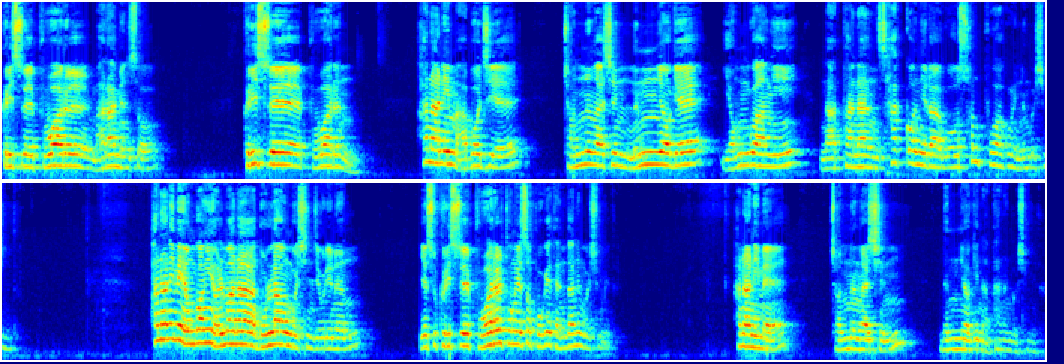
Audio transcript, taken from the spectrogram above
그리스도의 부활을 말하면서 그리스도의 부활은 하나님 아버지의 전능하신 능력의 영광이 나타난 사건이라고 선포하고 있는 것입니다. 하나님의 영광이 얼마나 놀라운 것인지 우리는 예수 그리스도의 부활을 통해서 보게 된다는 것입니다. 하나님의 전능하신 능력이 나타나는 것입니다.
